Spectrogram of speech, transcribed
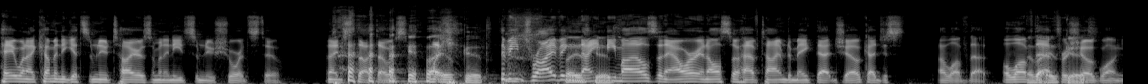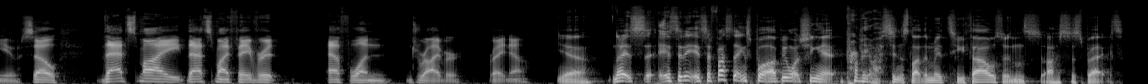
"Hey, when I come in to get some new tires, I'm going to need some new shorts too." And I just thought that was that like, was good. To be driving 90 good. miles an hour and also have time to make that joke, I just I love that. I love no, that, that for good. Zhou Guanyu. So that's my that's my favorite F1 driver right now. Yeah, no, it's it's a, it's a fascinating sport. I've been watching it probably since like the mid two thousands, I suspect.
